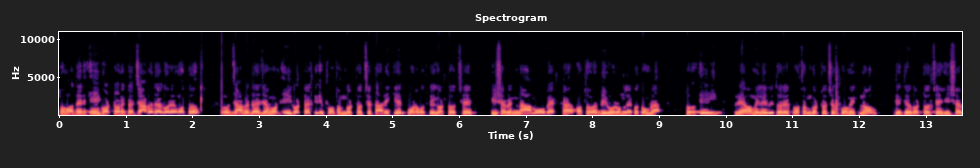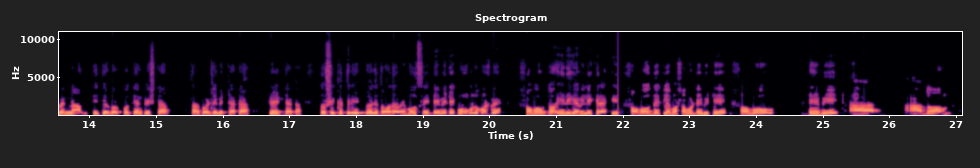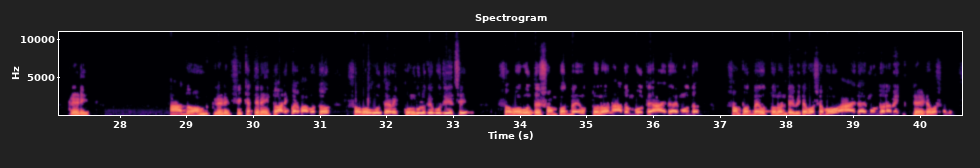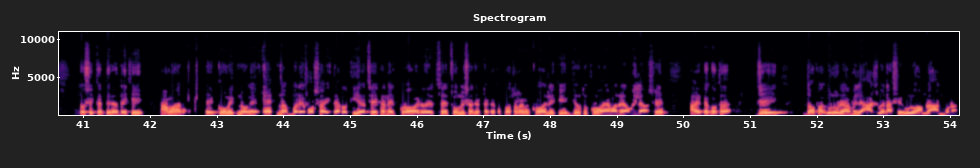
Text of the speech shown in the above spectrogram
তোমাদের এই ঘরটা অনেকটা জাবেদা ঘরের মতো। তো জাবেদা যেমন এই ঘরটা প্রথম ঘরটা হচ্ছে তারিখের, পরবর্তী ঘরটা হচ্ছে হিসাবের নাম ও ব্যাখ্যা অথবা বিবরণ লেখো তোমরা। তো এই রেওয়া মিলের ভিতরে প্রথম ঘরটা হচ্ছে ক্রমিক নং, দ্বিতীয় ঘরটা হচ্ছে হিসাবের নাম, তৃতীয় ঘর খতিয়ান পৃষ্ঠা, তারপরে ডেবিট টাকা ক্রেডিট টাকা। তো শিক্ষার্থীরা, একটু আগে তোমাদের আমি বলছি ডেবিটে কোনগুলো বসবে? সবও, তো এদিকে আমি লিখে রাখি, সবও দেখলে বসাবো ডেবিটে সবও ডেবিট আর আদম ক্রেডিট আদম ক্রেডিট শিক্ষার্থীরা একটু আরেকবার ভাবো তো, সবও বলতে আমি কোনগুলোকে বুঝিয়েছি? সবও বলতে সম্পদ, ব্যয়, উত্তোলন, আদম বলতে আয়, দায়, মূলধন, সম্পদ, ব্যয়, উত্তোলন ডেবিটে বসাবো, আয়, দায়, মূলধন আমি ক্রেডিটে বসাবো, তো শিক্ষার্থীরা দেখি আমার এই ক্রমিক নঙে এক নম্বরে বসাই, দেখো কি আছে এখানে, ক্রয় রয়েছে চল্লিশ হাজার টাকা, তো প্রথমে আমি ক্রয় লিখি, যেহেতু ক্রয় আমার রেওয়া মিলে আসে আরেকটা কথা, যেই দফাগুলো রেওয়া মিলে আসবে না, সেগুলো আমরা আনব না।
